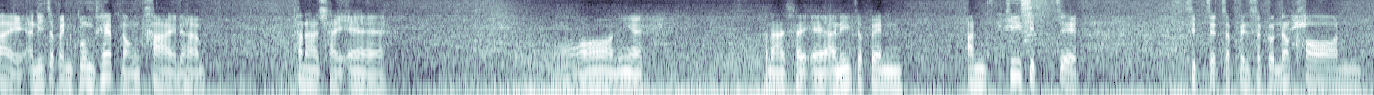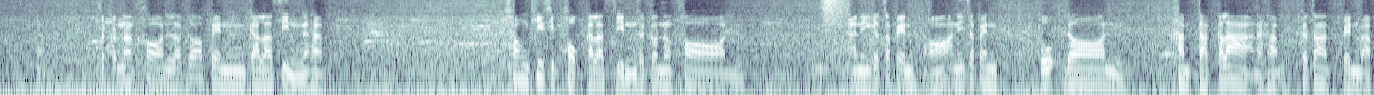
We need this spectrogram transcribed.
ล้ๆ อันนี้จะเป็นกรุงเทพหนองคายนะครับ ธนาชัยแอร์ อ๋อ นี่ไง ธนาชัยแอร์ อันนี้จะเป็นอันที่ 17 17 จะเป็นสกลนคร สกลนครแล้วก็เป็นกาลสินนะครับ ช่องที่ 16 กาลสินสกลนคร อันนี้ก็จะเป็น อ๋อ อันนี้จะเป็นอุดรคำตะกร้านะครับ ก็จะเป็นแบบ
